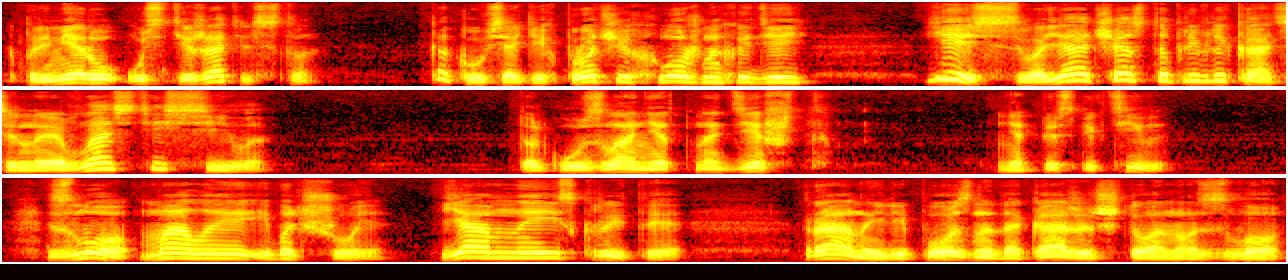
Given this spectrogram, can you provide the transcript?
К примеру, у стяжательства, как и у всяких прочих ложных идей, есть своя, часто привлекательная власть и сила. Только у зла нет надежд, нет перспективы. Зло малое и большое, явное и скрытое, рано или поздно докажет, что оно зло.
